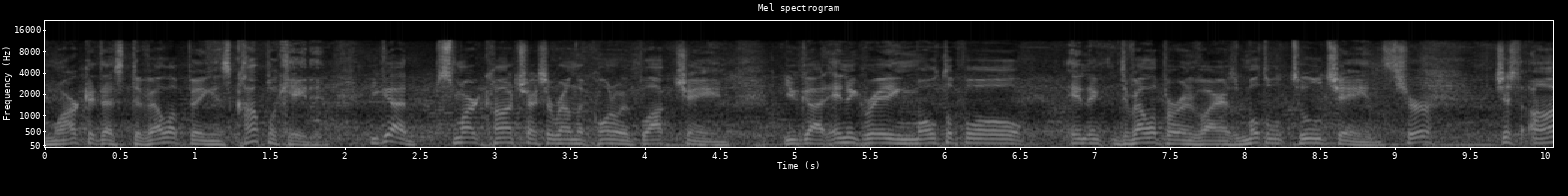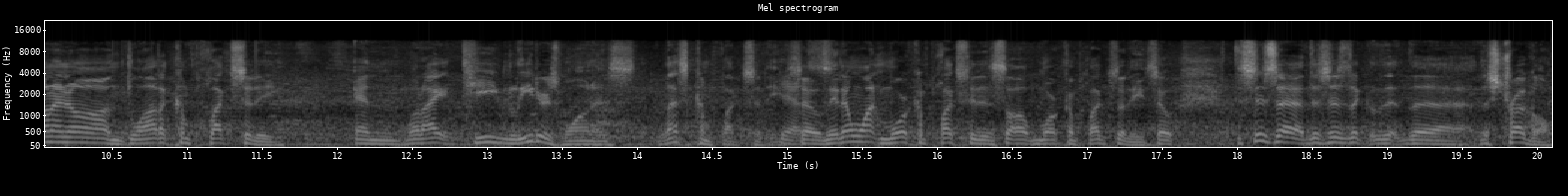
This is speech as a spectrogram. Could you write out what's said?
market that's developing is complicated. You got smart contracts around the corner with blockchain. You got integrating multiple in developer environments, multiple tool chains. Sure just on and on, a lot of complexity. And what IT leaders want is less complexity. Yes. So they don't want more complexity to solve more complexity. So this is, a, this is the, the, the struggle.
